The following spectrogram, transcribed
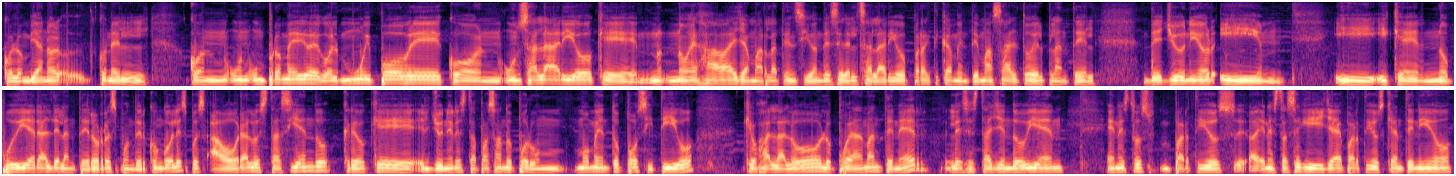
colombiano con el con un, un, promedio de gol muy pobre, con un salario que no, no, dejaba de llamar la atención de ser el salario prácticamente más alto del plantel de Junior y y, y, que no pudiera el delantero responder con goles, pues ahora lo está haciendo. Creo que el Junior está pasando por un momento positivo que ojalá lo, lo, puedan mantener. Les está yendo bien en estos partidos, en esta seguidilla de partidos que han tenido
